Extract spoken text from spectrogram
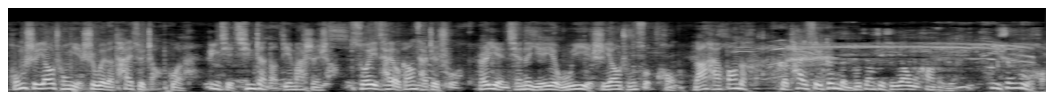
红石，妖虫也是为了太岁找了过来，并且侵占到爹妈身上，所以才有刚才这出。而眼前的爷爷无疑也是妖虫所控，男孩慌得很。可太岁根本不将这些妖物放在眼里，一声怒吼，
